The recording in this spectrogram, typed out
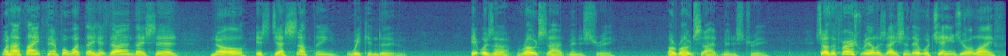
When I thanked them for what they had done, they said, no, it's just something we can do. It was a roadside ministry, a roadside ministry. So the first realization that will change your life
